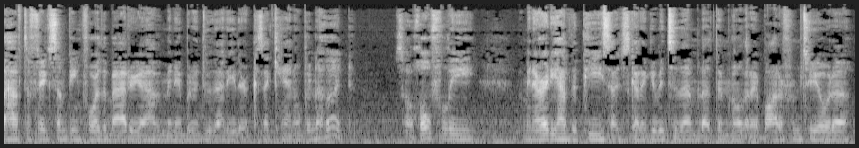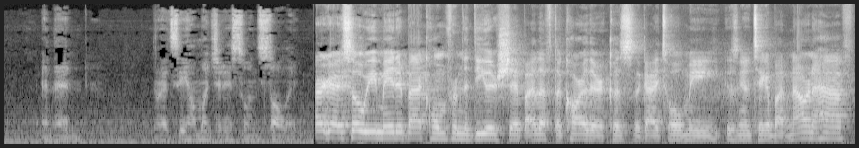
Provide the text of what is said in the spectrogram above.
I have to fix something for the battery. I haven't been able to do that either because I can't open the hood. So hopefully, I mean, I already have the piece. I just got to give it to them, let them know that I bought it from Toyota, and then Let's see how much it is to install it. All right, guys, so we made it back home from the dealership. I left the car there because the guy told me it was going to take about an hour and a half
